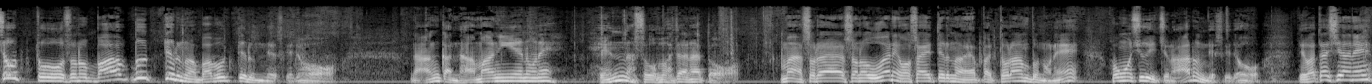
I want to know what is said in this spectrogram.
ちょっとそのバブってるのはバブってるんですけど、なんか生煮えのね、変な相場だなと。まあ、それは、その上値を抑えてるのはやっぱりトランプのね、保護主義っていうのはあるんですけど、で、私はね、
